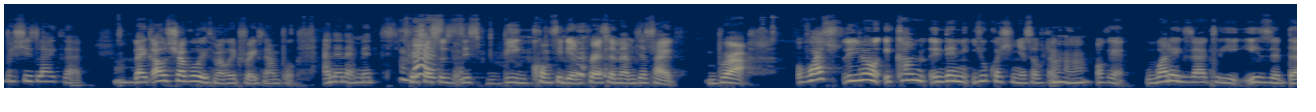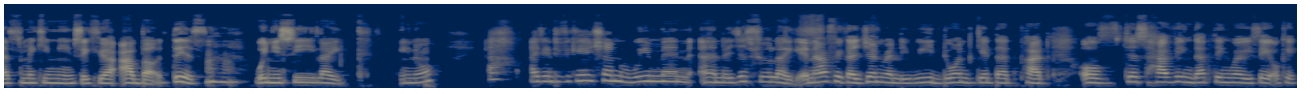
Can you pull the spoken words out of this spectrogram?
but she's like that Mm-hmm. like I'll struggle with my weight, for example, and then I met Precious who's this big, confident person. I'm just like, bruh, what you know? It comes. Then you question yourself, like, mm-hmm. okay, what exactly is it that's making me insecure about this? Mm-hmm. When you see, like, you know, ah, identification, women, and I just feel like in Africa generally we don't get that part of just having that thing where you say, okay,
